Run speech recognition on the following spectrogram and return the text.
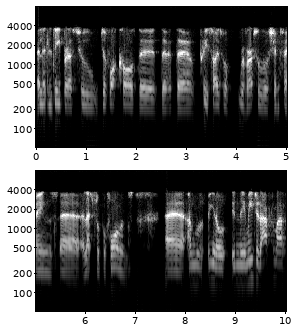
a little deeper as to just what caused the, the, the pretty sizable reversal of Sinn Féin's uh, electoral performance. Uh, and, you know, in the immediate aftermath,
